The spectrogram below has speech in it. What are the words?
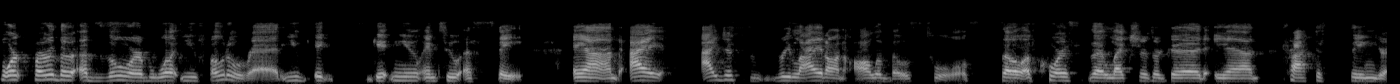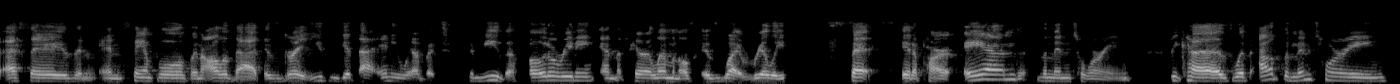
for further absorb what you photo read. You it's getting you into a state. And I I just relied on all of those tools. So of course the lectures are good and practicing your essays and, and samples and all of that is great. You can get that anywhere. But to me, the photo reading and the paraliminals is what really sets it apart and the mentoring. Because without the mentoring,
